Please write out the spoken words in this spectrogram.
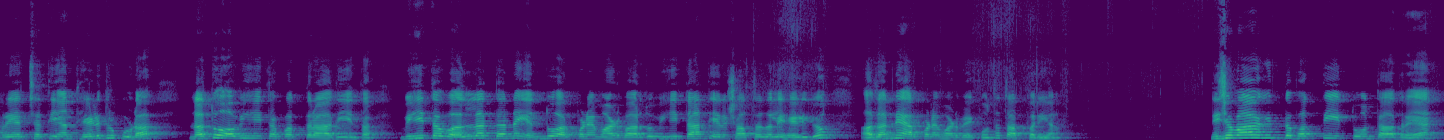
ಪ್ರಯಚ್ಛತಿ ಅಂತ ಹೇಳಿದರೂ ಕೂಡ ನತು ಅವಿಹಿತ ಪತ್ರಾದಿ ಅಂತ. ವಿಹಿತವಲ್ಲದ್ದನ್ನು ಎಂದೂ ಅರ್ಪಣೆ ಮಾಡಬಾರ್ದು. ವಿಹಿತ ಅಂತ ಏನು ಶಾಸ್ತ್ರದಲ್ಲಿ ಹೇಳಿದೆಯೋ ಅದನ್ನೇ ಅರ್ಪಣೆ ಮಾಡಬೇಕು ಅಂತ ತಾತ್ಪರ್ಯ. ನಿಜವಾಗಿದ್ದ ಭಕ್ತಿ ಇತ್ತು ಅಂತಾದರೆ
